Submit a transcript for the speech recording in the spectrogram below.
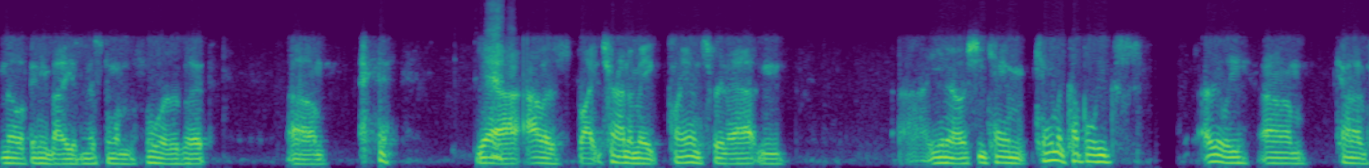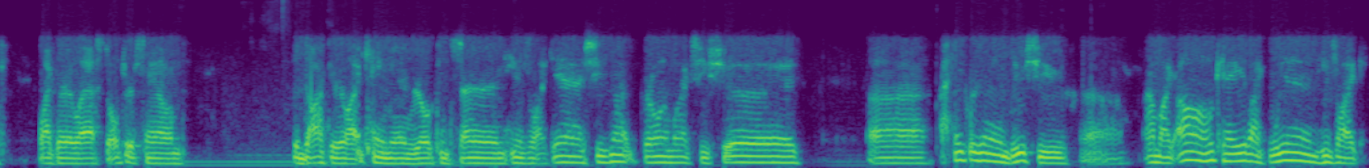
know if anybody's missed one before, but um, yeah, I was like trying to make plans for that, and uh, you know, she came came a couple weeks early, um, kind of like our last ultrasound, the doctor like came in real concerned. He was like, "Yeah, she's not growing like she should." uh, I think we're going to induce you. Uh, I'm like, oh, okay. Like when? He's like,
